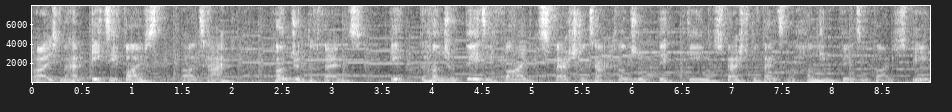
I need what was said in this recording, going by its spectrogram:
Uh, he's going to have 85 uh, attack, 100 defense, 135 special attack, 115 special defense, and 135 speed.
